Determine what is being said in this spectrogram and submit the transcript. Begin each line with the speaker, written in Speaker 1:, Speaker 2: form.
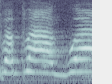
Speaker 1: 爸爸乖。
